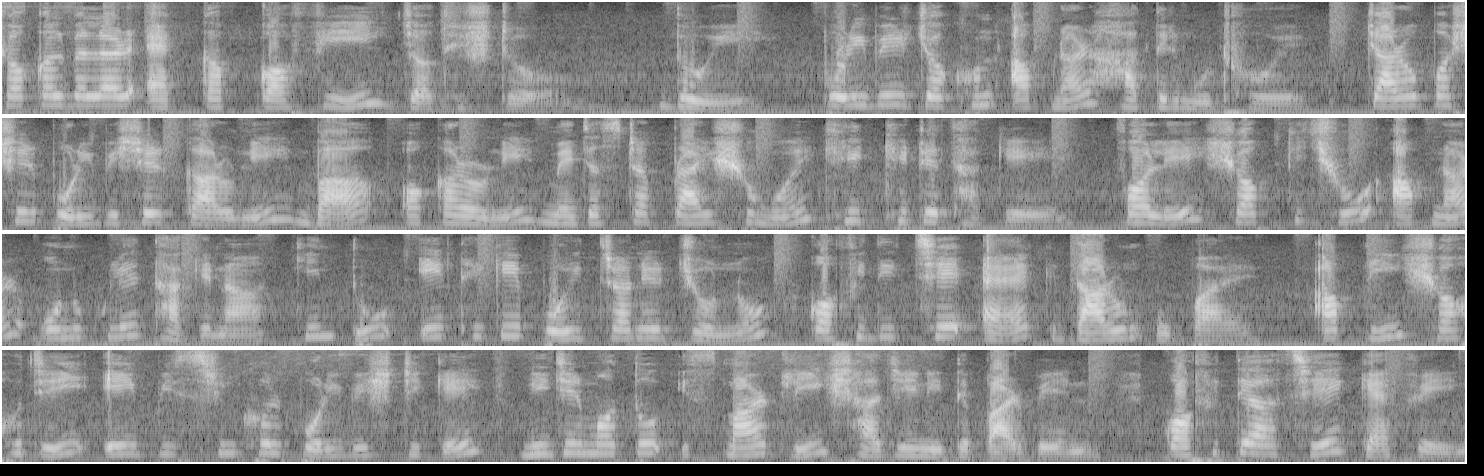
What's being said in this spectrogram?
সকালবেলার এক কাপ কফি যথেষ্ট। দুই পরিবেশ যখন আপনার হাতের মুঠোয় চারপাশের পরিবেশের কারণে বা অকারণে মেজাজটা প্রায় সময় খিটখিটে থাকে। ফলে সব কিছু আপনার অনুকূলে থাকে না, কিন্তু এ থেকে পরিত্রাণের জন্য কফি দিচ্ছে এক দারুণ উপায়। আপনি সহজেই এই বিশৃঙ্খল পরিবেশটিকে নিজের মতো স্মার্টলি সাজিয়ে নিতে পারবেন। কফিতে আছে ক্যাফেইন।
